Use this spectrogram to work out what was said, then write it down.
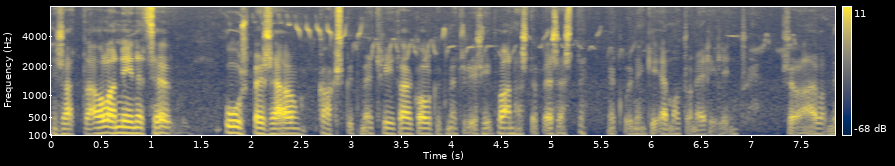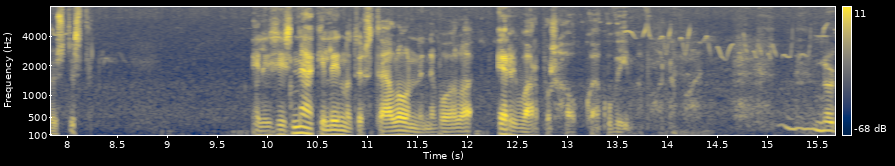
Niin saattaa olla niin, että se uusi pesä on 20 metriä tai 30 metriä siitä vanhasta pesästä ja kuitenkin emot on eri lintuja. Se on aivan mystistä. Eli siis nämäkin linnut, jos täällä on, niin ne voi olla eri varpushaukkoja kuin viime vuonna vai? No,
